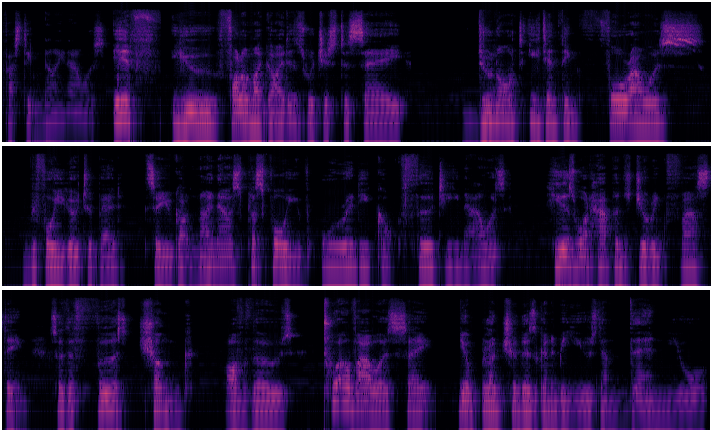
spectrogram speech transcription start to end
fasting nine hours. If you follow my guidance, which is to say, do not eat anything four hours before you go to bed. So you've got nine hours plus four, you've already got 13 hours. Here's what happens during fasting. So the first chunk of those 12 hours, say, your blood sugar is going to be used and then your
